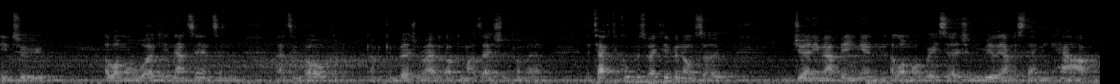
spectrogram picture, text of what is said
into a lot more work in that sense, and that's involved kind of conversion rate optimization from a, a tactical perspective, and also journey mapping and a lot more research and really understanding how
